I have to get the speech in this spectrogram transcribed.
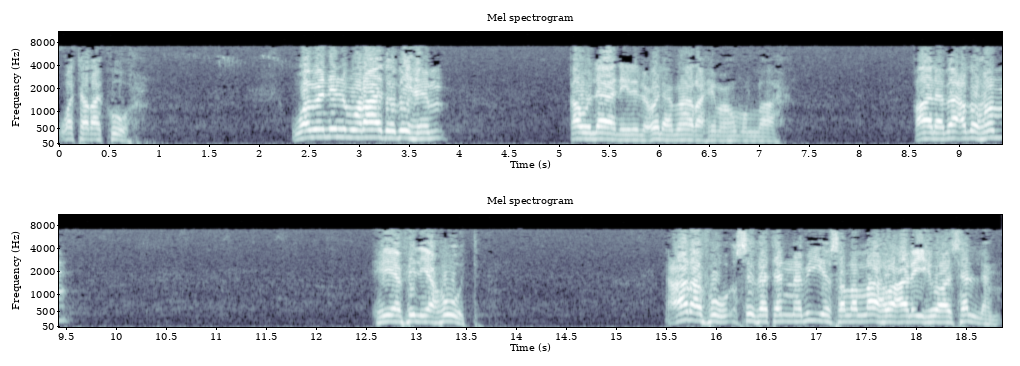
وتركوه. ومن المراد بهم قولان للعلماء رحمهم الله. قال بعضهم هي في اليهود. عرفوا صفة النبي صلى الله عليه وسلم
